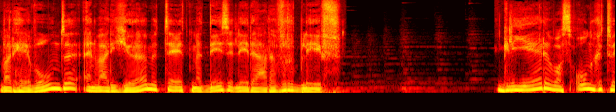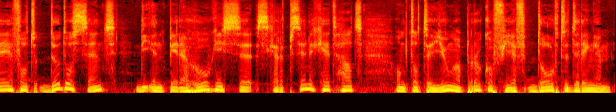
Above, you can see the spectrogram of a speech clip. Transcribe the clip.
waar hij woonde en waar hij geruime tijd met deze leraren verbleef. Glière was ongetwijfeld de docent die een pedagogische scherpzinnigheid had om tot de jonge Prokofjev door te dringen.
